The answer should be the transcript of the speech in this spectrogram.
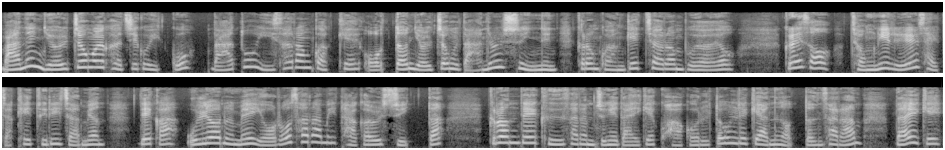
많은 열정을 가지고 있고 나도 이 사람과 어떤 열정을 나눌 수 있는 그런 관계처럼 보여요. 그래서 정리를 살짝 해드리자면 내가 올여름에 여러 사람이 다가올 수 있다. 그런데 그 사람 중에 나에게 과거를 떠올리게 하는 어떤 사람, 나에게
